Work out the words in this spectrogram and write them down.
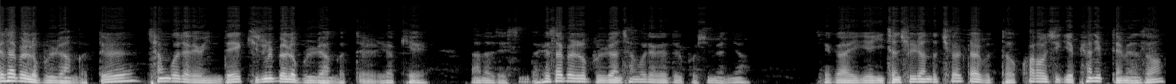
회사별로 분류한 것들, 참고 자료인데 기술별로 분류한 것들 이렇게 나눠져 있습니다. 회사별로 분류한 참고 자료들 보시면요. 제가 이게 2007년도 7월달부터 쿼로직에 편입되면서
